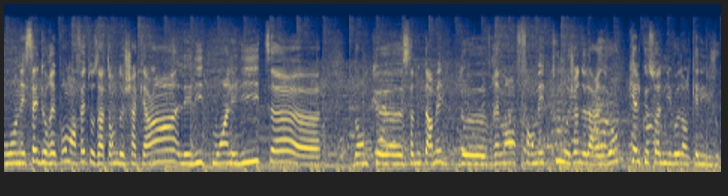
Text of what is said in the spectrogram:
où on essaye de répondre, en fait, aux attentes de chacun. L'élite, moins l'élite. Euh, donc, euh, ça nous permet de vraiment former tous nos jeunes de la région, quel que soit le niveau dans lequel ils jouent.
